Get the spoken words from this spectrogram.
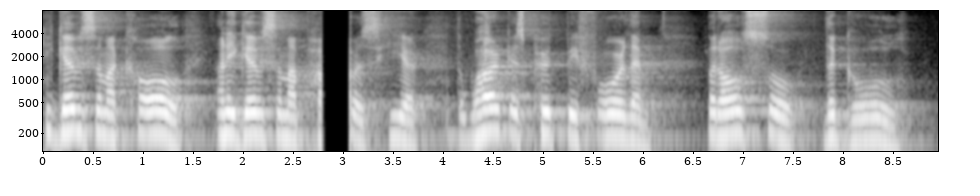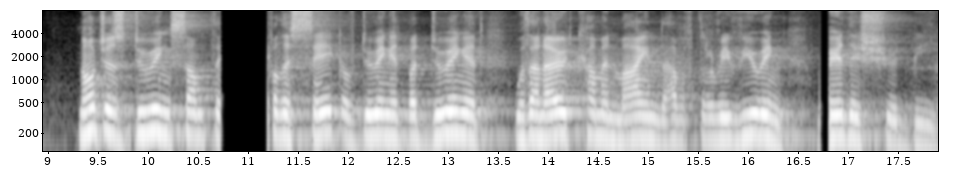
He gives them a call and he gives them a purpose here. The work is put before them, but also the goal. Not just doing something for the sake of doing it, but doing it with an outcome in mind after reviewing where they should be.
